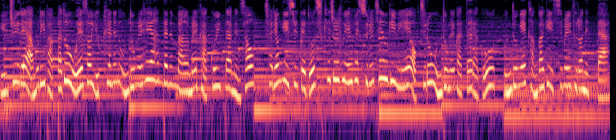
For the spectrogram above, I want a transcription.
일주일에 아무리 바빠도 5에서 6회는 운동을 해야 한다는 마음을 갖고 있다면서 촬영이 있을 때도 스케줄 후에 횟수를 채우기 위해 억지로 운동을 갔다라고 운동에 강박이 있음을 드러냈다.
